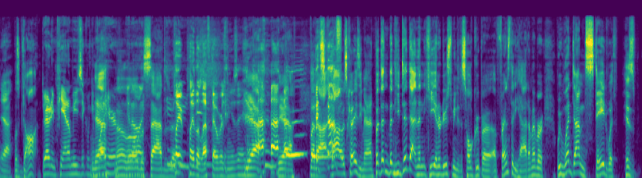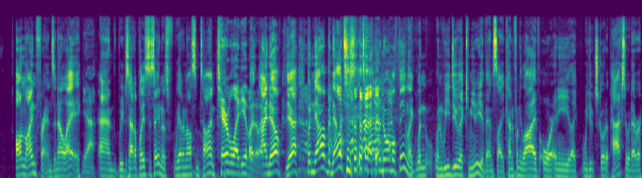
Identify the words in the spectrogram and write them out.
Yeah. was gone. Do we have any piano music we can Yeah, play here? no, You the, know, the sad. Play play the leftovers music. yeah, yeah. But uh, no, it was crazy, man. But then, but he did that, and then he introduced me to this whole group of, of friends that he had. I remember we went down and stayed with his online friends in LA. Yeah. and we just had a place to stay, and it was we had an awesome time. Terrible idea, by the way. I know, yeah, but now, but now it's just it's kind of a normal thing. Like when when we do like community events, like Kinda Funny Live, or any like we just go to PAX or whatever.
